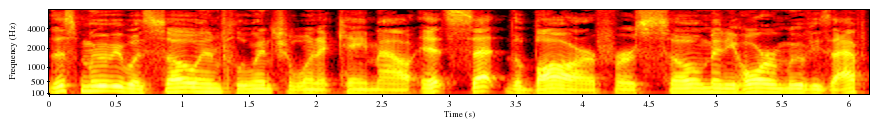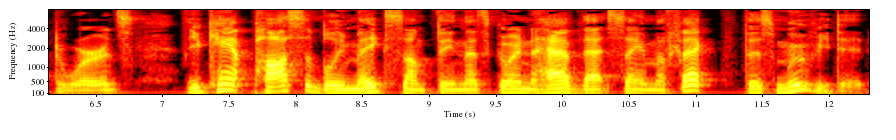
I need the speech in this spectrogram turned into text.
this movie was so influential when it came out. It set the bar for so many horror movies afterwards. You can't possibly make something that's going to have that same effect this movie did.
